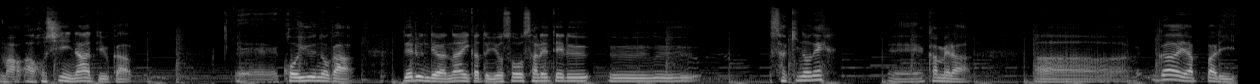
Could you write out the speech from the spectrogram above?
まあ、欲しいなというか、えー、こういうのが出るんではないかと予想されてる先のね、えー、カメラがやっぱり、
